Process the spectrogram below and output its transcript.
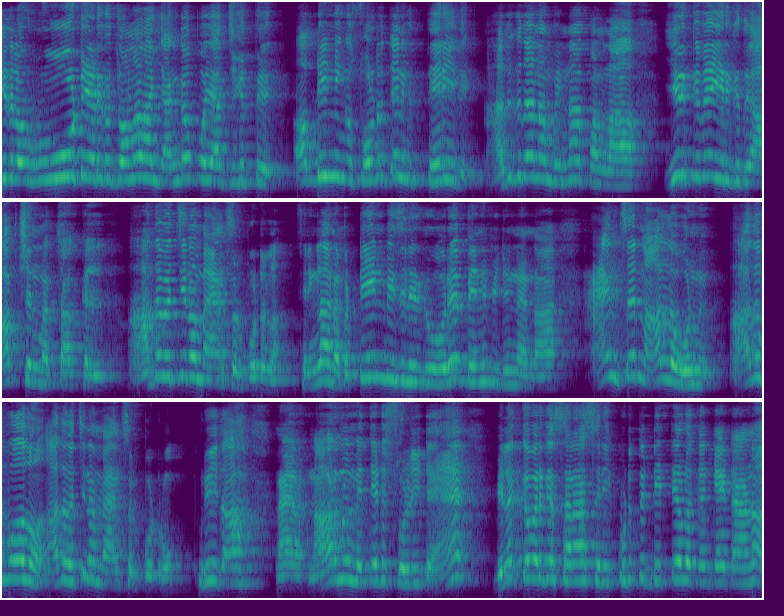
இதில் ரூட் எடுக்க சொன்னால் நான் எங்கே போய் அச்சுக்கித்து அப்படின்னு நீங்கள் சொல்கிறது எனக்கு தெரியுது. அதுக்கு தான் நம்ம என்ன பண்ணலாம்? இருக்கவே இருக்குது ஆப்ஷன் மச்சாக்கள். அதை வச்சு நம்ம ஆன்சர் போட்டுடலாம். சரிங்களா? நம்ம டிஎன்பிசியில் இருக்க ஒரே பெனிஃபிட் என்னென்னா ஆன்சர் நாலில் ஒன்று அது போதும். அதை வச்சு நம்ம ஆன்சர் போட்டுருவோம். புரியுதா? நான் நார்மல் மெத்தேடு சொல்லிட்டேன். விளக்க வர்க்க சராசரி கொடுத்து டீட்டெயிலுக்கு கேட்டானா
